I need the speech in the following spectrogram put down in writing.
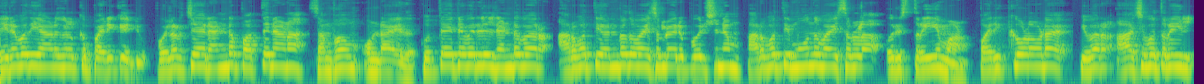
നിരവധി ആളുകൾക്ക് പരിക്കേറ്റു. പുലർച്ചെ രണ്ട് പത്തിനാണ് സംഭവം ഉണ്ടായത്. കുത്തേറ്റവരിൽ രണ്ടുപേർ അറുപത്തിയൊൻപത് വയസ്സുള്ള ഒരു പുരുഷനും അറുപത്തിമൂന്ന് വയസ്സുള്ള ഒരു സ്ത്രീയുമാണ്. പരിക്കുകളോടെ ഇവർ ആശുപത്രിയിൽ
